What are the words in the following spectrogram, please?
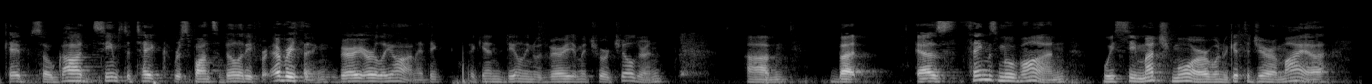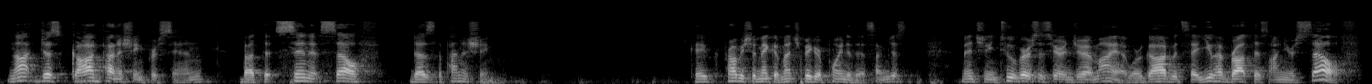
Okay, so God seems to take responsibility for everything very early on. I think, again, dealing with very immature children. Um, but as things move on, we see much more when we get to Jeremiah, not just God punishing for sin, but that sin itself does the punishing. Okay, probably should make a much bigger point of this. I'm just mentioning two verses here in Jeremiah where God would say, You have brought this on yourself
